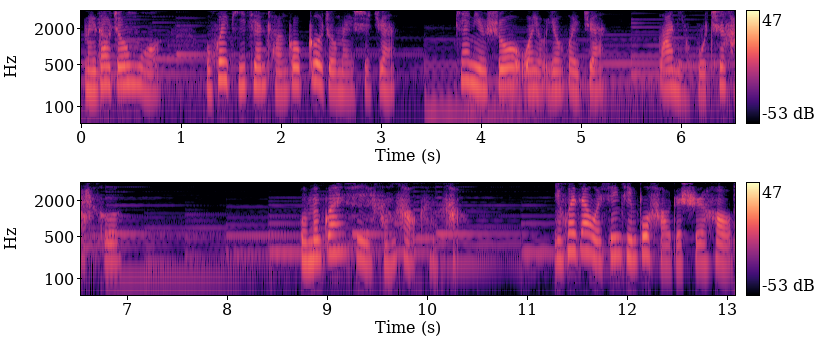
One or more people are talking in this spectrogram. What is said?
每到周末，我会提前团购各种美食券，骗你说我有优惠券，拉你胡吃海喝。我们关系很好很好，你会在我心情不好的时候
